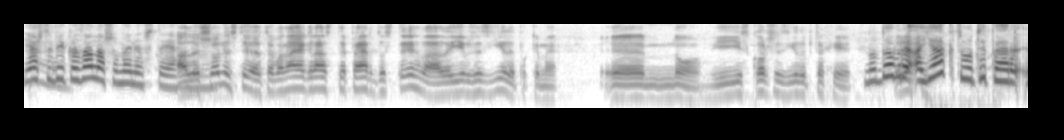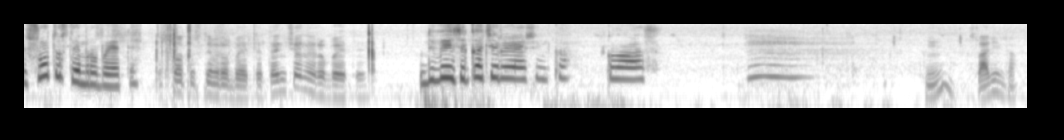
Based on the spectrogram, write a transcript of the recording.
Я ж тобі казала, що ми не встигнемо. Але що не встигла, то вона якраз тепер достигла, але її вже з'їли, поки ми. Е, ну, її скорше з'їли птахи. Ну добре, а як то тепер? Що то з тим робити? Що тут з тим робити? Та нічого не робити. Дивись, яка черешенька. Клас. М, Сладенько. Солод-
